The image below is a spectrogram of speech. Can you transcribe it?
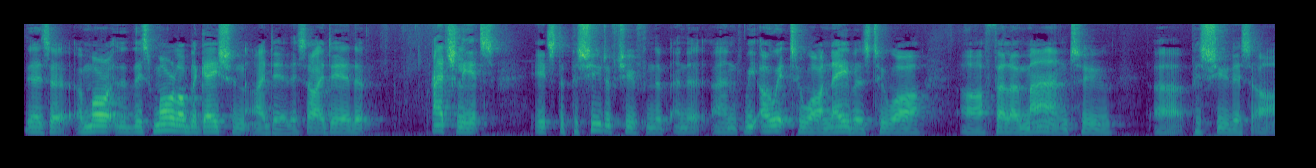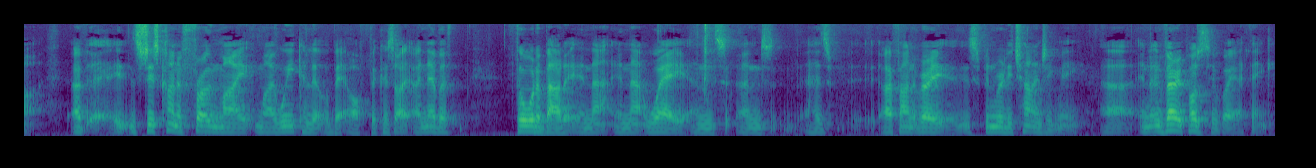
there's a, a moral, this moral obligation idea. This idea that actually it's it's the pursuit of truth and the, and the, and we owe it to our neighbours, to our our fellow man to uh, pursue this art. Uh, it's just kind of thrown my, my week a little bit off because I, I never thought about it in that in that way, and and has I found it very. It's been really challenging me uh, in a very positive way. I think.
